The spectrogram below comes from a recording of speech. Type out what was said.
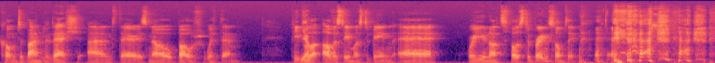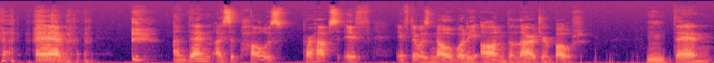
come to Bangladesh and there is no boat with them, people Yep. obviously must have been. Uh, were you not supposed to bring something? um, and then I suppose perhaps if if there was nobody on the larger boat, Mm. then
